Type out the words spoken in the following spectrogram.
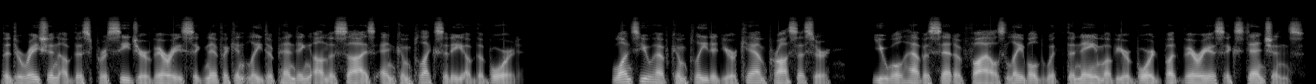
The duration of this procedure varies significantly depending on the size and complexity of the board. Once you have completed your CAM processor, you will have a set of files labeled with the name of your board but various extensions.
